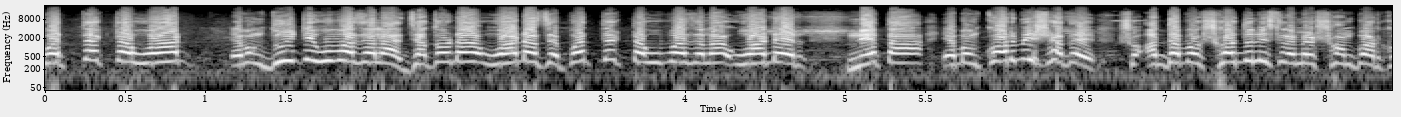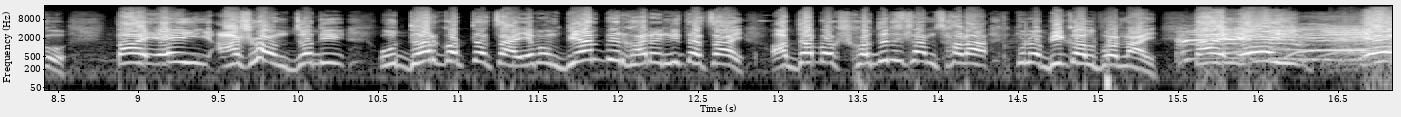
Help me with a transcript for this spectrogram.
প্রত্যেকটা ওয়ার্ড এবং দুইটি উপজেলায় যতটা ওয়ার্ড আছে, প্রত্যেকটা উপজেলা ওয়ার্ডের নেতা এবং কর্মীর সাথে অধ্যাপক শহীদুল ইসলামের সম্পর্ক। তাই এই আসন যদি উদ্ধার করতে চায় এবং বিএনপির ঘরে নিতে চায়, অধ্যাপক শহীদুল ইসলাম ছাড়া কোনো বিকল্প নাই। তাই এই এই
